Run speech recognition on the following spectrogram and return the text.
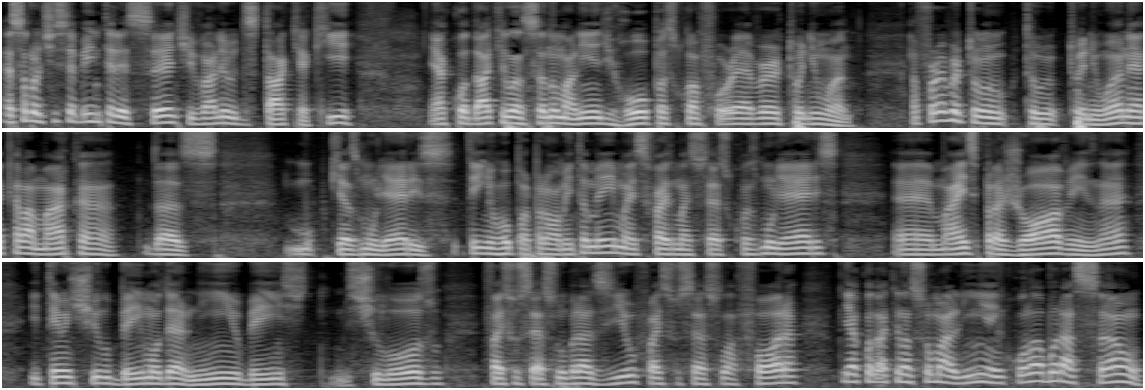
Essa notícia é bem interessante, vale o destaque aqui. É a Kodak lançando uma linha de roupas com a Forever 21. A Forever 21 é aquela marca das que as mulheres têm roupa para homem também, mas faz mais sucesso com as mulheres, é, mais para jovens, né? E tem um estilo bem moderninho, bem estiloso, faz sucesso no Brasil, faz sucesso lá fora. E a Kodak lançou uma linha em colaboração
